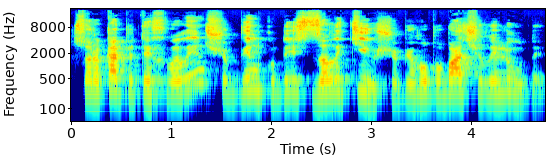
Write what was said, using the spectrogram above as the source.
45 хвилин, щоб він кудись залетів, щоб його побачили люди.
